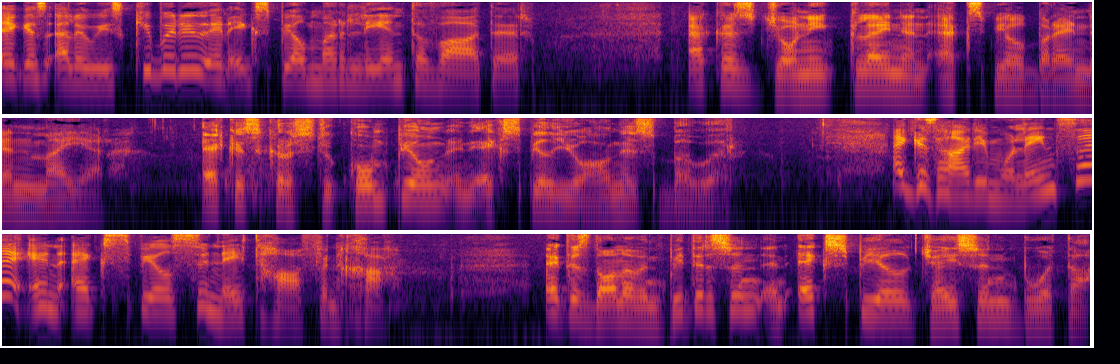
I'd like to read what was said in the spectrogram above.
Ek is Eloise Kibedu en ek speel Marlene te Water. Ek is Johnny Klein en ek speel Brendan Meyer. Ek is Christo Kompion en ek speel Johannes Bouwer. Ek is Heidi Molense en ek speel Sonet Havenga. Ek is Donovan Petersen en ek speel Jason Botha.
